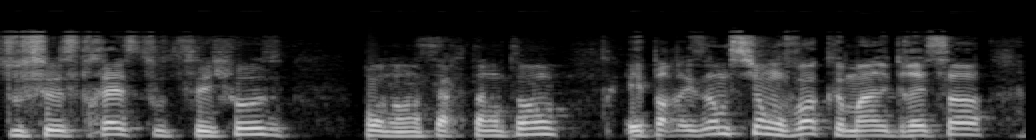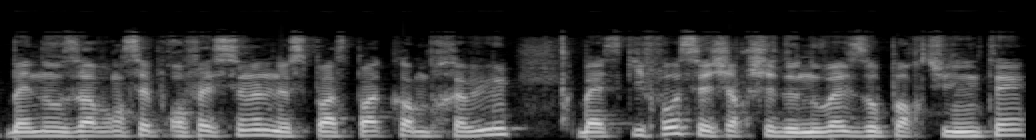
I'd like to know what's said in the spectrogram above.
tout ce stress, toutes ces choses pendant un certain temps. Et par exemple, si on voit que malgré ça, ben, nos avancées professionnelles ne se passent pas comme prévu, ben, ce qu'il faut, c'est chercher de nouvelles opportunités,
